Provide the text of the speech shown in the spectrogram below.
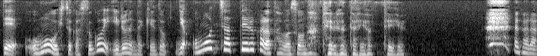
て思う人がすごいいるんだけどいや思っちゃってるから多分そうなってるんだよっていう。だから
